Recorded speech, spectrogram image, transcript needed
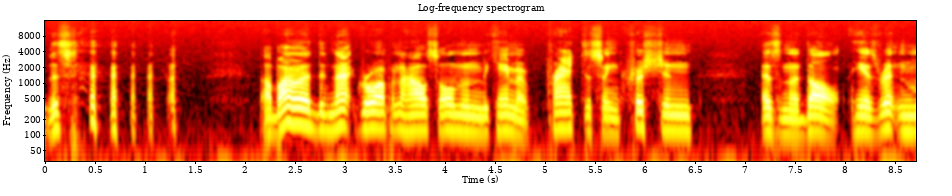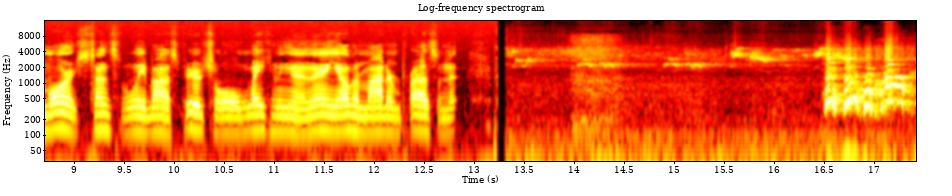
This Obama did not grow up in a household and became a practicing Christian as an adult. He has written more extensively about spiritual awakening than any other modern president.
